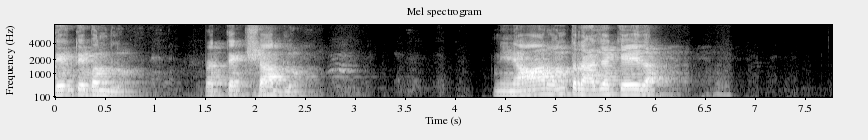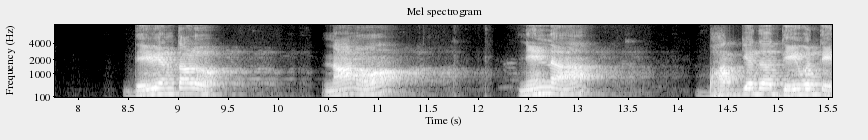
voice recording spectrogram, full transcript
ದೇವತೆ ಬಂದ್ಲು ಪ್ರತ್ಯಕ್ಷ ಆದ್ಲು ನೀನ್ಯಾರು ಅಂತ ರಾಜ ಕೇಳಿದ. ದೇವಿ ಅಂತಾಳು, ನಾನು ನಿನ್ನ ಭಾಗ್ಯದ ದೇವತೆ.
